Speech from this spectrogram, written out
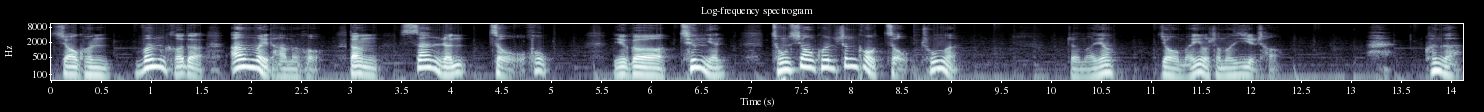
肖坤温和的安慰他们后，等三人走后，一个青年从肖坤身后走出来。怎么样？有没有什么异常？坤哥，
